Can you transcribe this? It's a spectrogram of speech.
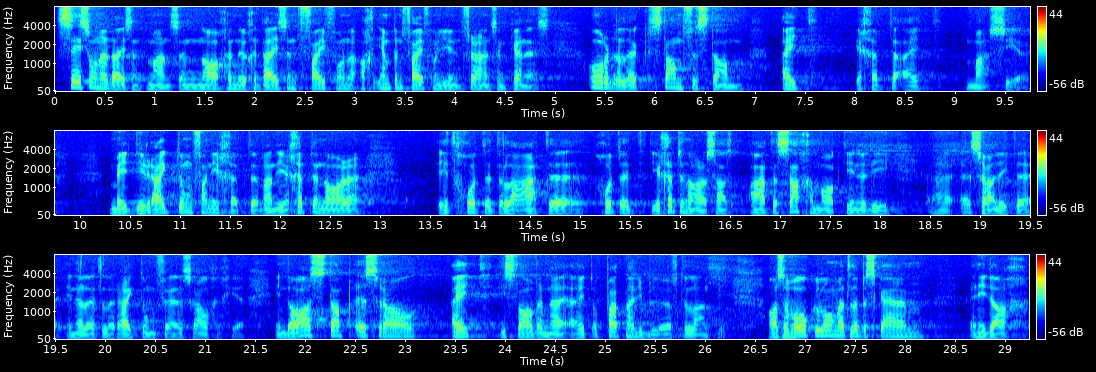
600 000 mans en nagenoeg 1500 ag 1.5 miljoen vrouens en kinders ordelik stam vir stam uit Egipte uit marseer met die rykdom van Egipte want die Egiptenare het God het hulle harte God het die Egiptenare se harte sag gemaak teenoor die uh, Israeliete en hulle het hulle rykdom vir Israel gegee. En daar stap Israel uit die slawerny uit op pad na die beloofde land toe. Daar's 'n wolkkolom wat hulle beskerm in die dag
